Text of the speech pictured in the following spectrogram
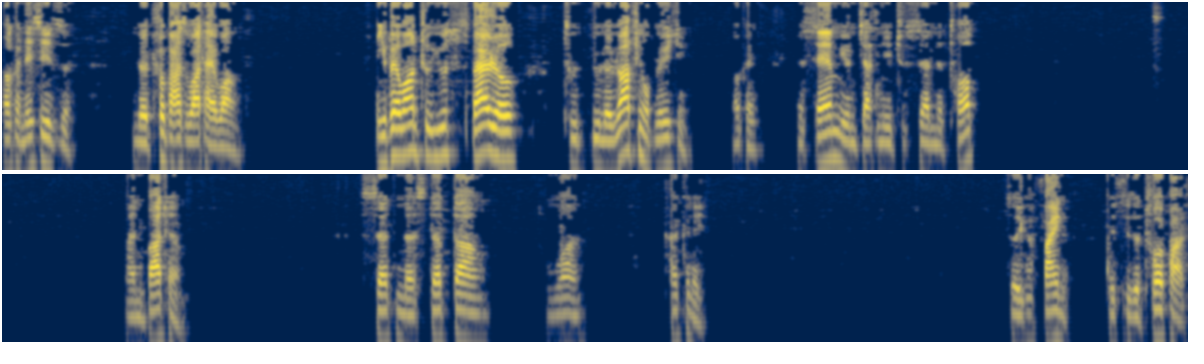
Okay, this is the toolpath what I want. If I want to use spiral to do the wrapping operation, okay, the same you just need to set the top and bottom. Set the step down one, calculate. So you can find this is a toolpath.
